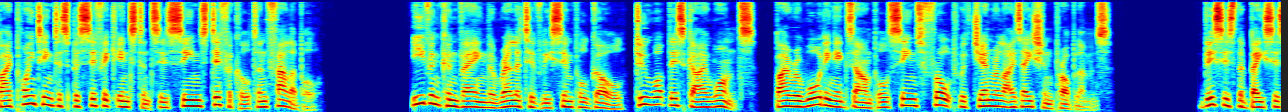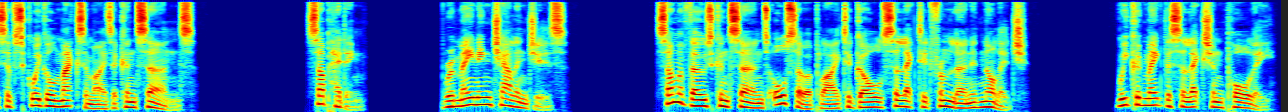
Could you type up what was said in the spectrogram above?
by pointing to specific instances seems difficult and fallible. Even conveying the relatively simple goal, do what this guy wants, by rewarding examples seems fraught with generalization problems. This is the basis of squiggle maximizer concerns. Subheading Remaining challenges. Some of those concerns also apply to goals selected from learned knowledge. We could make the selection poorly,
